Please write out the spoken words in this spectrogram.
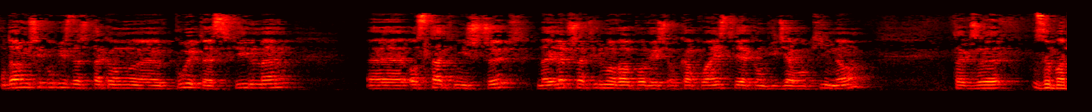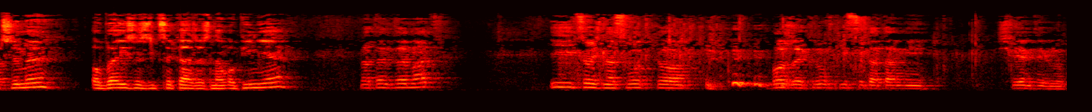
Udało mi się kupić też taką e, płytę z filmem e, Ostatni szczyt. Najlepsza filmowa opowieść o kapłaństwie, jaką widziało kino. Także zobaczymy, obejrzysz i przekażesz nam opinię na ten temat. I coś na słodko, Boże krówki z cytatami świętych lub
